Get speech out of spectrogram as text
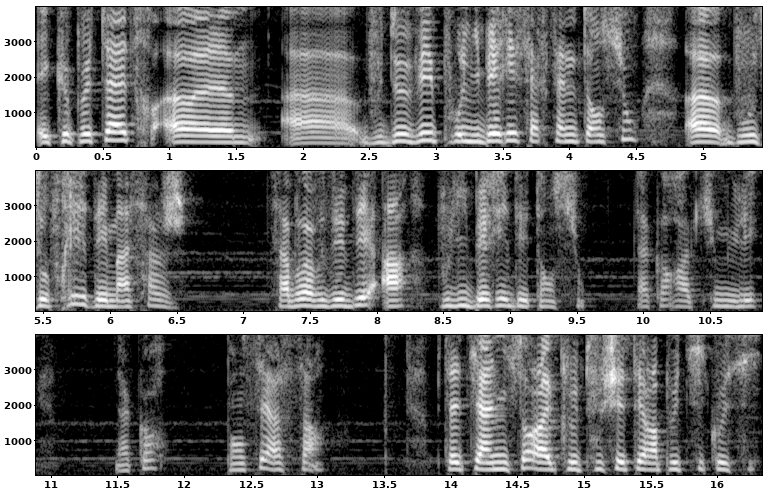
et que peut-être euh, euh, vous devez, pour libérer certaines tensions, euh, vous offrir des massages. Ça va vous aider à vous libérer des tensions, d'accord, à accumuler, d'accord Pensez à ça. Peut-être qu'il y a une histoire avec le toucher thérapeutique aussi,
